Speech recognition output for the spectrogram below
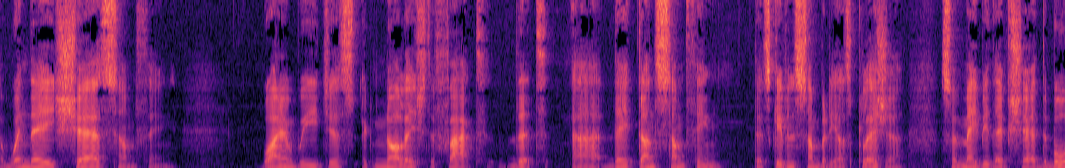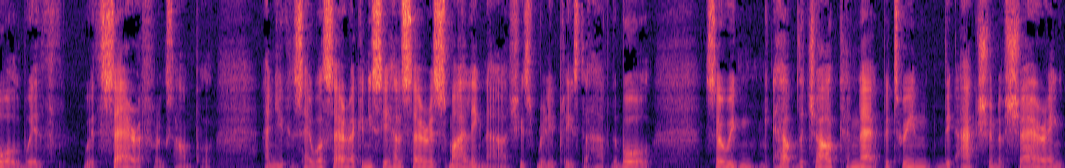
When they share something, why don't we just acknowledge the fact that uh, they've done something that's given somebody else pleasure. So maybe they've shared the ball with, with Sarah, for example. And you can say, Well, Sarah, can you see how Sarah is smiling now? She's really pleased to have the ball. So we can help the child connect between the action of sharing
